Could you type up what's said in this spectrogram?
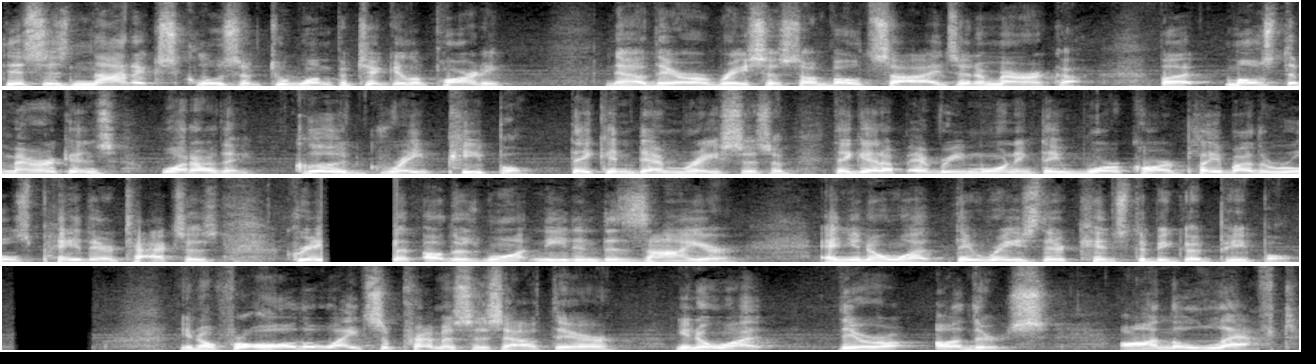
this is not exclusive to one particular party. Now, there are racists on both sides in America. But most Americans, what are they? Good, great people. They condemn racism. They get up every morning. They work hard, play by the rules, pay their taxes, create that others want, need, and desire. And you know what? They raise their kids to be good people. You know, for all the white supremacists out there, you know what? There are others on the left.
